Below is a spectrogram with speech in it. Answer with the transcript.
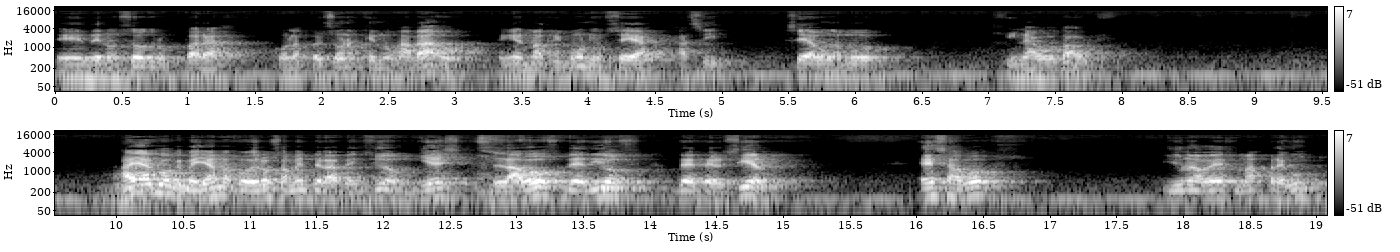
eh, de nosotros para con las personas que nos ha dado en el matrimonio sea así, sea un amor inagotable. Hay algo que me llama poderosamente la atención y es la voz de Dios desde el cielo. Esa voz, y una vez más pregunto,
